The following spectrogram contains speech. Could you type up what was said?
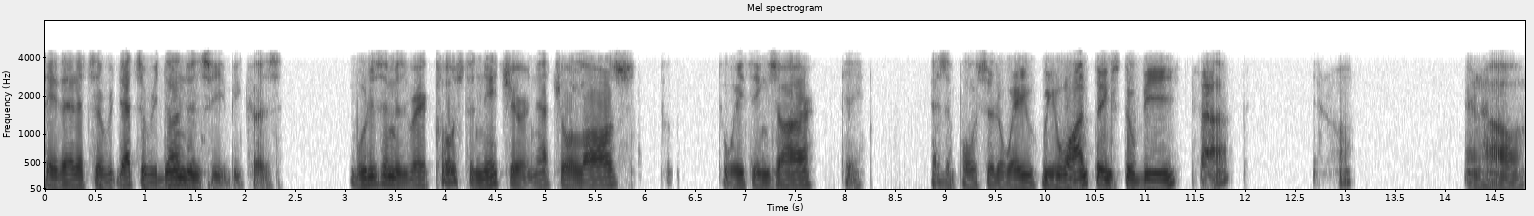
say that it's a that's a redundancy because Buddhism is very close to nature, natural laws, the way things are, okay, as opposed to the way we want things to be, huh? you know, and how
